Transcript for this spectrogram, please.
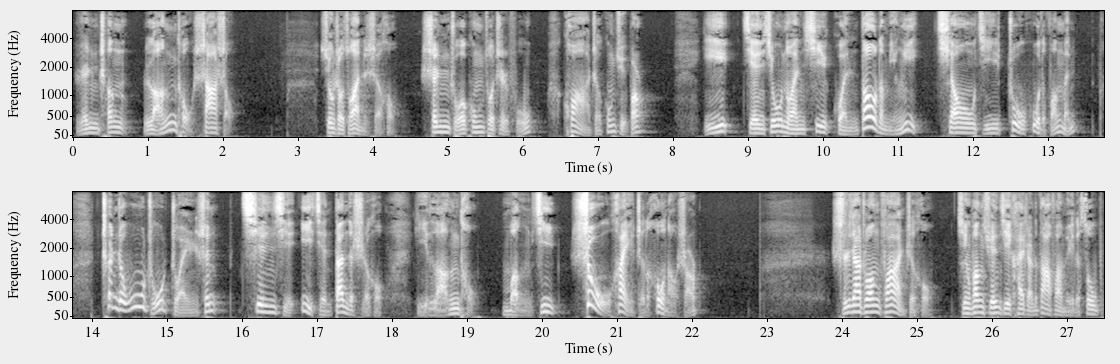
人称“榔头杀手”。凶手作案的时候身着工作制服，挎着工具包，以检修暖气管道的名义敲击住户的房门。趁着屋主转身签写意见单的时候，以榔头猛击受害者的后脑勺。石家庄发案之后，警方旋即开展了大范围的搜捕。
